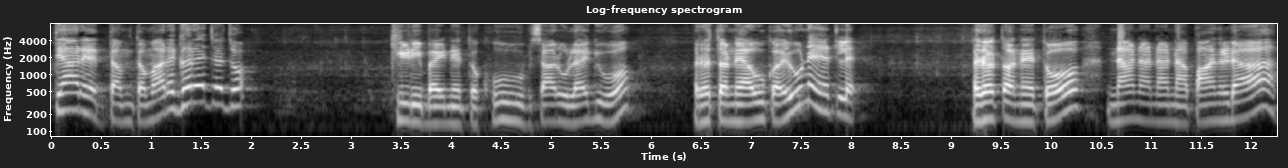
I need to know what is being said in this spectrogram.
ત્યારે તમ તમારે ઘરે જજો. ખીડીબાઈને તો ખૂબ સારું લાગ્યું હો. રતને આવું કહ્યું ને એટલે. રતને તો નાના નાના પાંદડા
